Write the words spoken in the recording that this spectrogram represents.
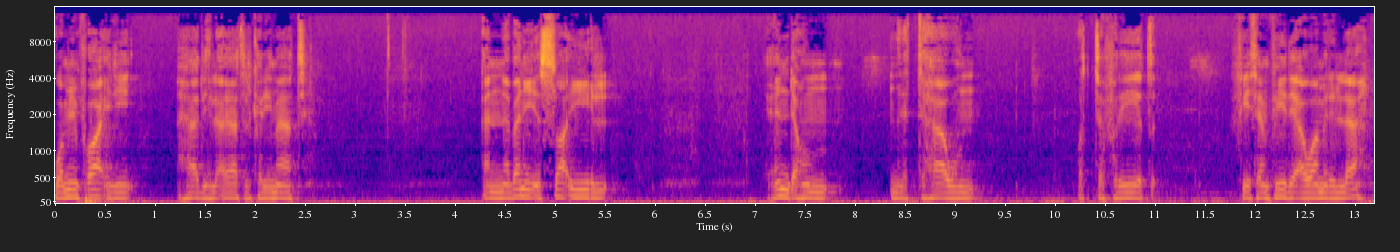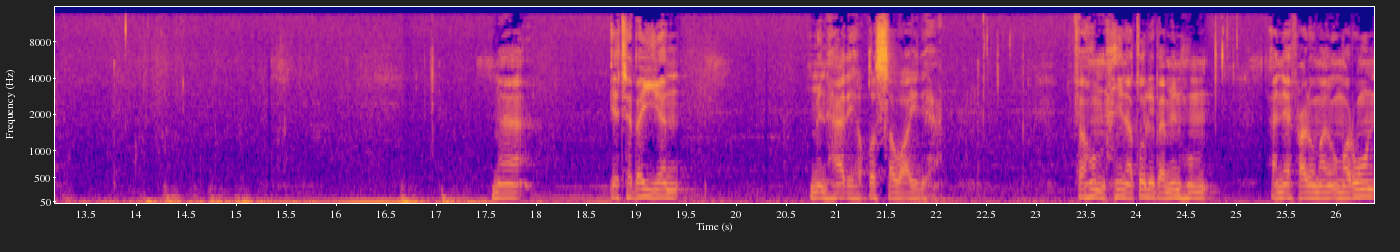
ومن فوائد هذه الآيات الكريمات أن بني إسرائيل عندهم من التهاون والتفريط في تنفيذ أوامر الله ما يتبين من هذه القصة وغيرها. فهم حين طلب منهم أن يفعلوا ما يؤمرون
